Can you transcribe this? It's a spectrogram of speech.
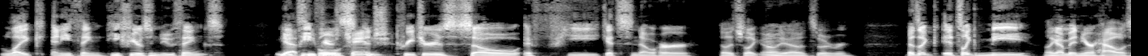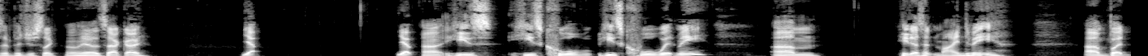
like anything. He fears new things, new Yes, he fears peoples change. and creatures. So if he gets to know her, he'll just like, oh yeah, it's whatever. It's like it's like me. Like I'm in your house and it's just like, oh yeah, it's that guy. Yep. Yep. Uh, he's he's cool. He's cool with me. Um, he doesn't mind me. Um, but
